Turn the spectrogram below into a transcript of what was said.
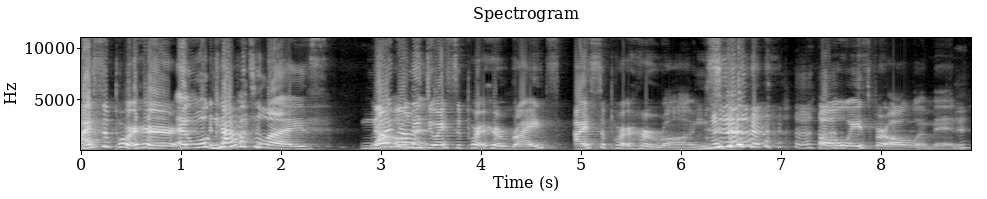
I support her. and we'll capitalize. not Why only do I support her rights, I support her wrongs. Always for all women,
